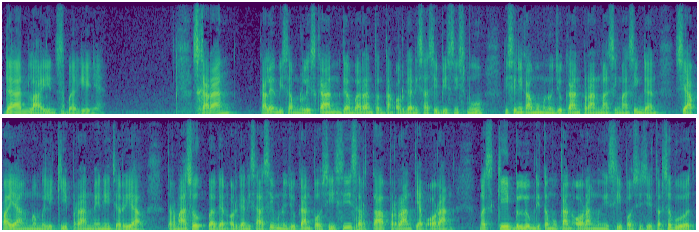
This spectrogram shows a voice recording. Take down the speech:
dan lain sebagainya. Sekarang, kalian bisa menuliskan gambaran tentang organisasi bisnismu. Di sini kamu menunjukkan peran masing-masing dan siapa yang memiliki peran manajerial, termasuk bagian organisasi menunjukkan posisi serta peran tiap orang. Meski belum ditemukan orang mengisi posisi tersebut,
